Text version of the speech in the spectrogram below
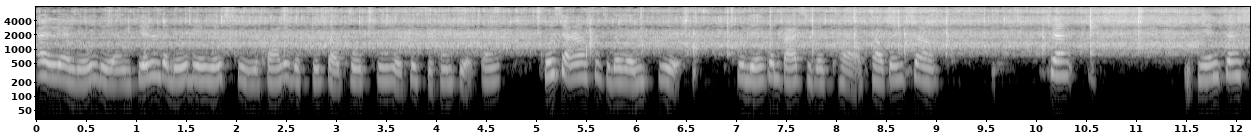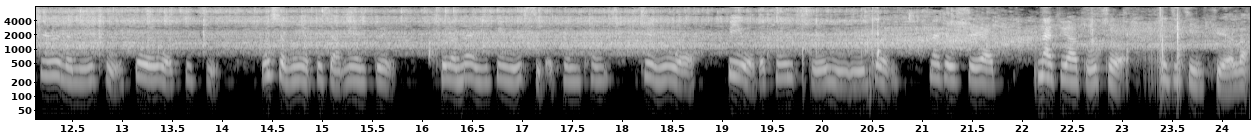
爱恋流连。别人的流连也许以华丽的辞藻托出，我却喜欢简单。总想让自己的文字如连根拔起的草，草根上粘粘粘湿润的泥土。作为我自己，我什么也不想面对，除了那一碧如洗的天空。至于我必有的偏执与愚钝，那就是要，那就要读者自己警觉了。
